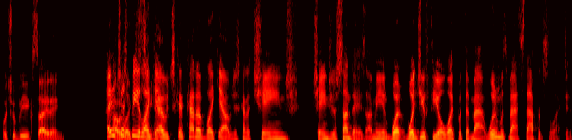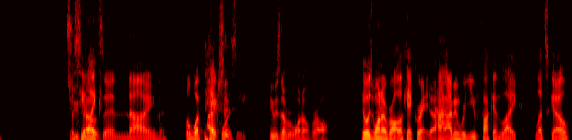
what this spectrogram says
Which would be exciting. It'd I would just like be like, I would just kind of like, yeah, I would just kind of change change your Sundays. I mean, what what'd you feel like with the Matt? When was Matt Stafford selected? Was he like- 2009. But what pick Actually- was he? He was number one overall. He was one overall. Okay, great. Yeah. I, I mean, were you fucking like, let's go?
